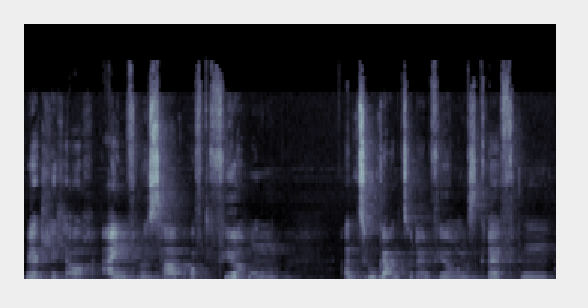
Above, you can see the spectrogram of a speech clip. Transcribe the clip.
wirklich auch Einfluss habe auf die Führung, einen Zugang zu den Führungskräften,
